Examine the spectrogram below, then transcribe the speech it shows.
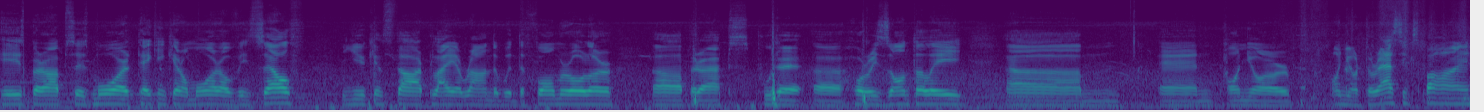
is perhaps is more taking care of more of himself, you can start play around with the foam roller, uh, perhaps put it uh, horizontally um, and on your on your thoracic spine.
